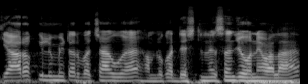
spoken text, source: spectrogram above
ग्यारह किलोमीटर बचा हुआ है। हम लोग का डेस्टिनेशन जो होने वाला है।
